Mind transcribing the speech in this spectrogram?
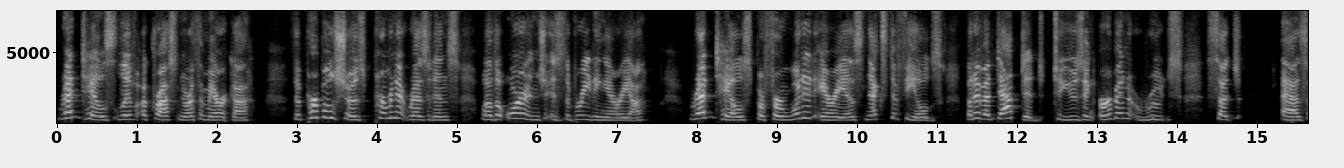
Red tails live across North America. The purple shows permanent residence, while the orange is the breeding area. Red tails prefer wooded areas next to fields, but have adapted to using urban routes such as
